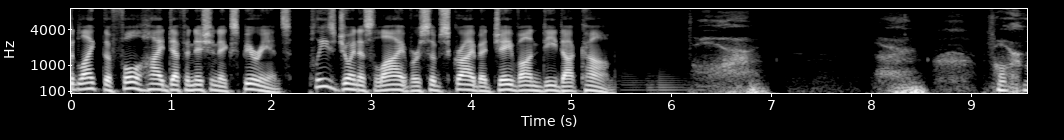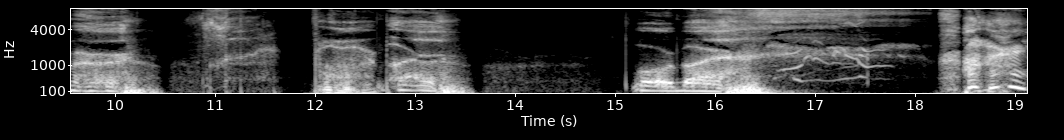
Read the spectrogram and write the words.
Would like the full high definition experience, please join us live or subscribe at jvond.com. Farmer. Farmer. Farmer. Hi.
